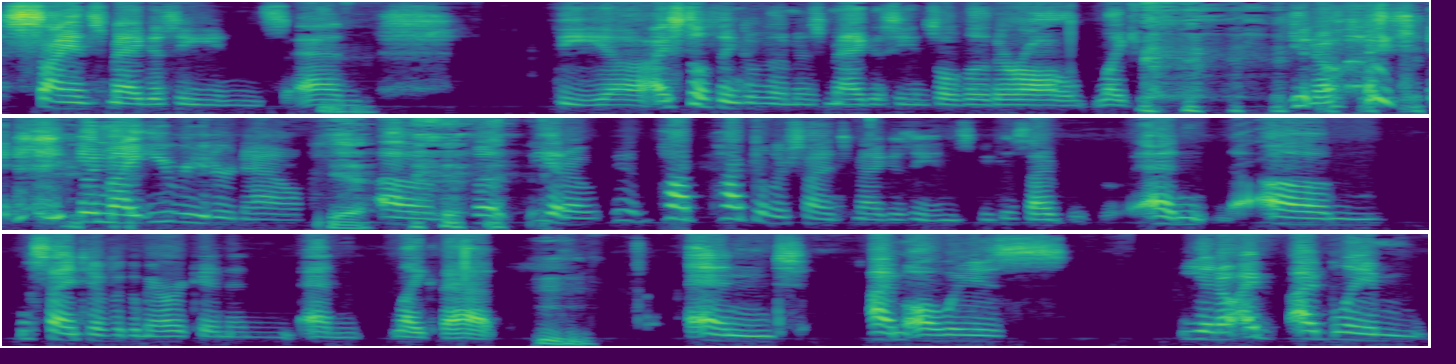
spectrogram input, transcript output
science magazines and the uh, I still think of them as magazines, although they're all like you know in my e-reader now. Yeah. Um, but you know, pop, popular science magazines because I've and um, Scientific American and and like that Mhm. and I'm always, you know, I, I blame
